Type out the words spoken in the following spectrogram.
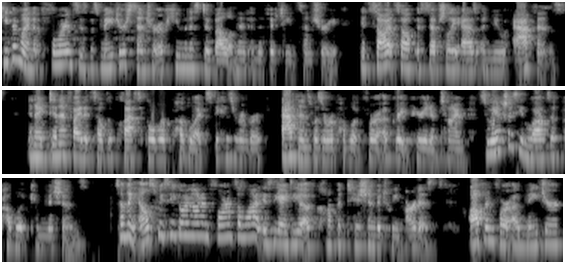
keep in mind that Florence is this major center of humanist development in the 15th century. It saw itself essentially as a new Athens and identified itself with classical republics because remember, Athens was a republic for a great period of time. So we actually see lots of public commissions. Something else we see going on in Florence a lot is the idea of competition between artists. Often for a major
